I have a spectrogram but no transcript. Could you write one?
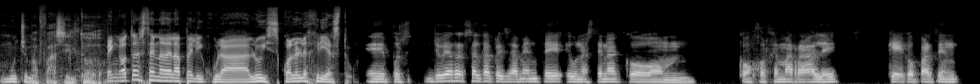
mucho más fácil todo. Venga, otra escena de la película, Luis, ¿cuál elegirías tú? Eh, pues yo voy a resaltar precisamente una escena con, con Jorge Marrale que comparten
